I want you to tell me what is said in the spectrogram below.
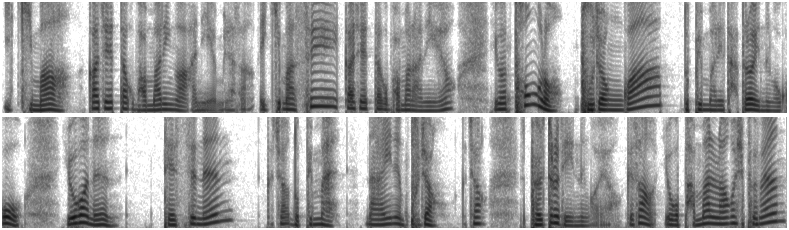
이키마까지 했다고 반말인 거 아니에요, 미라상. 이키마세까지 했다고 반말 아니에요. 이건 통으로 부정과 높임말이 다 들어있는 거고, 요거는 데스는 그죠? 높임말, 나이는 부정, 그죠? 별도로 돼 있는 거예요. 그래서 요거 반말로 하고 싶으면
